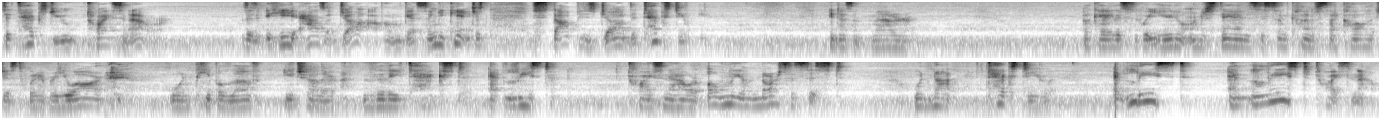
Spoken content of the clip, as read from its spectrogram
to text you twice an hour? He has a job, I'm guessing. He can't just stop his job to text you. It doesn't matter. Okay, this is what you don't understand. This is some kind of psychologist, whatever you are. When people love each other, they text at least twice an hour. Only a narcissist would not text you at least, at least twice an hour.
